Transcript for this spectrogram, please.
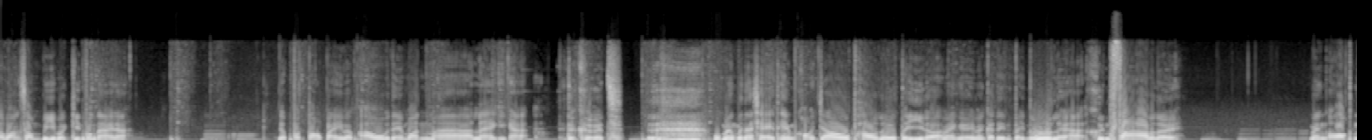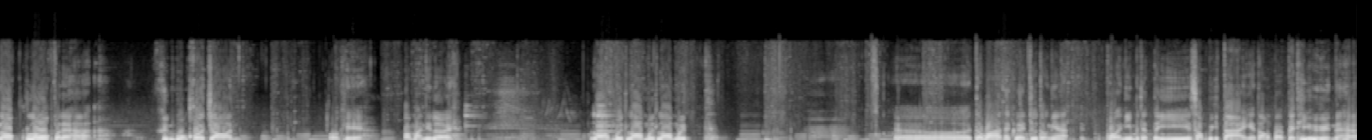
ระวังซอมบี้มากินพวกนายนะ เดี๋ยวต้องไปแบบเอาไดมอนด์มาแลกอีกฮะเดอะเคิร์ดผมแม่งไม่น่าใช้ไอเทมของเจ้าพาวเลอร์ตีหรอแม่งเอ้ยแม่งกระเด็นไปนู่นเลยฮะ ขึ้นฟ้าไปเลย แม่งออกนอกโลกไปเลยฮะ ขึ้นวงโคจร โอเค ประมาณนี้เลยล้อมืดล้อมืดล้อมืดเอ่อแต่ว่าถ้าเกิดอยู่ตรงเนี้ยพวกอันนี้มันจะตีซอมบี้ตายไงต้องแบบไปที่อื่นนะฮะ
